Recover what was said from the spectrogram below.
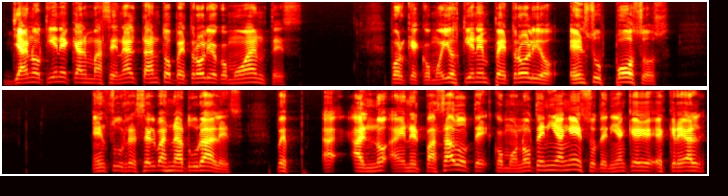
ya no tiene que almacenar tanto petróleo como antes, porque como ellos tienen petróleo en sus pozos, en sus reservas naturales, pues en el pasado, como no tenían eso, tenían que crear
